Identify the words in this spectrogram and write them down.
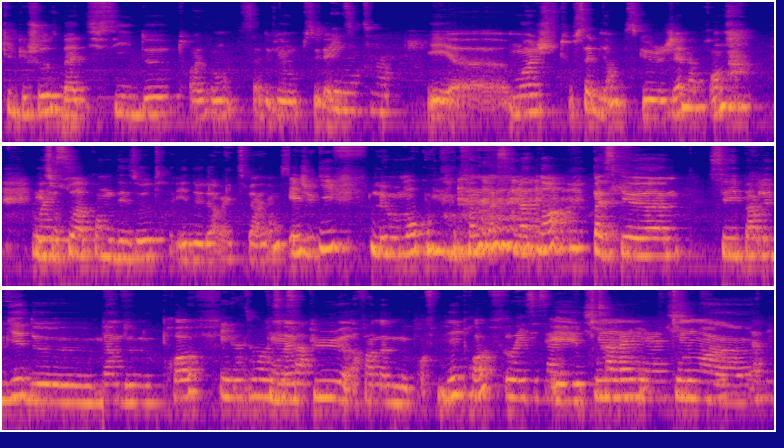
quelque chose, bah, d'ici 2-3 ans, ça devient obsolète. exactement Et euh, moi, je trouve ça bien parce que j'aime apprendre et surtout apprendre des autres et de leur expérience. Et je kiffe le moment qu'on est en train de passer maintenant parce que euh, c'est par le biais de l'un de nos profs exactement qu'on a ça pu, enfin de nos profs, mon prof, Oui, c'est ça. Et je ton- travaille euh, euh, avec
